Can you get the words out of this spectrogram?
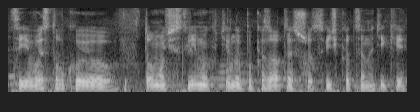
Цією виставкою, в тому числі, ми хотіли показати, що свічка це не тільки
